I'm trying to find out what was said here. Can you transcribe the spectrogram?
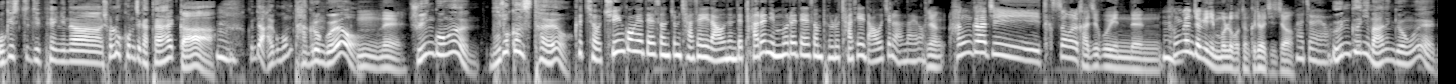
오기스트 디펜이나 셜록 홈즈 같아야 할까. 음. 근데 알고 보면 다 그런 거예요. 음, 네. 주인공은 무조건 스타예요. 그쵸. 주인공에 대해서는 좀 자세히 나오는데 다른 인물에 대해서는 별로 자세히 나오질 않아요. 그냥 한 가지 특성을 가지고 있는 음. 평면적인 인물로 보통 그려지죠. 맞아요. 은근히 많은 경우에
